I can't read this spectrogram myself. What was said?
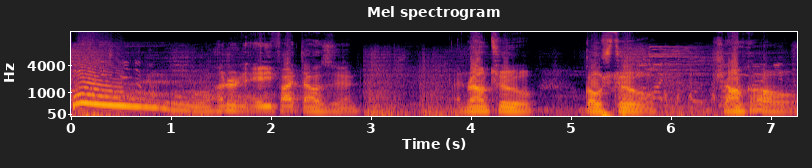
Woo! 185,000. And round two goes to Junko.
